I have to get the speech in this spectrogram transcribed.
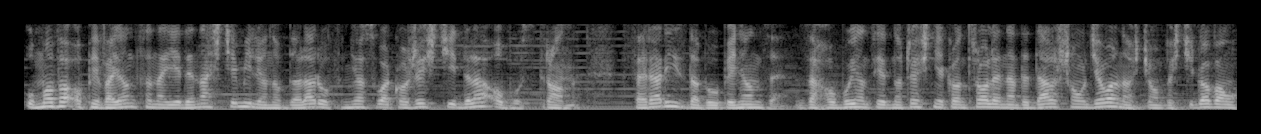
Umowa opiewająca na 11 milionów dolarów niosła korzyści dla obu stron. Ferrari zdobył pieniądze, zachowując jednocześnie kontrolę nad dalszą działalnością wyścigową,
